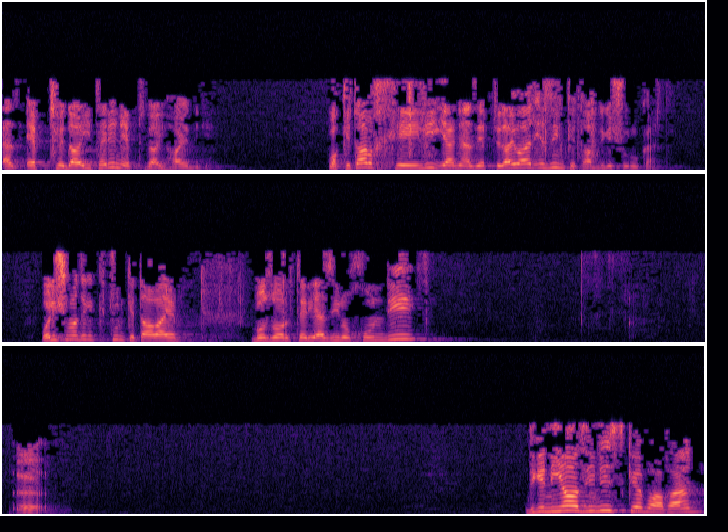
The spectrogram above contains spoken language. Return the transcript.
از ابتدایی ترین ابتدایی های دیگه. و کتاب خیلی یعنی از ابتدایی باید از این کتاب دیگه شروع کرد. ولی شما دیگه چون کتاب های بزرگتری از اینو خوندی دیگه نیازی نیست که واقعا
